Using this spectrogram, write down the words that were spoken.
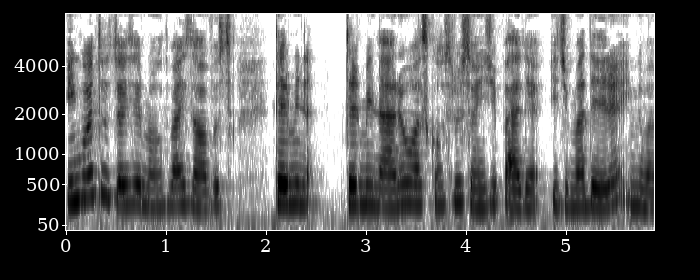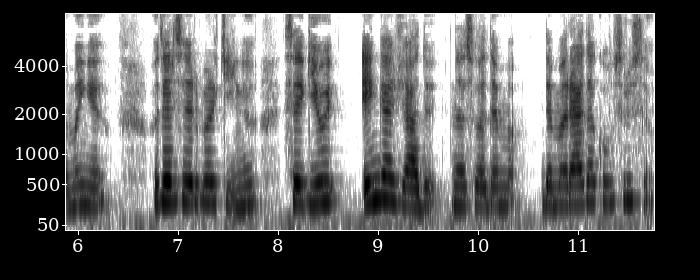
Enquanto os dois irmãos mais novos termina terminaram as construções de palha e de madeira em uma manhã, o terceiro porquinho seguiu engajado na sua demorada construção.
